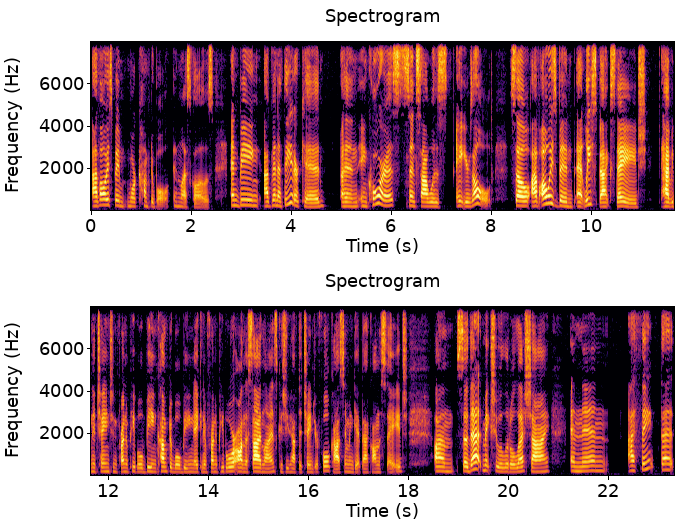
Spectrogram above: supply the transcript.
I've always been more comfortable in less clothes. And being I've been a theater kid and in chorus since I was eight years old. So I've always been at least backstage having to change in front of people, being comfortable being naked in front of people, or on the sidelines because you have to change your full costume and get back on the stage. Um, so that makes you a little less shy. And then I think that,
